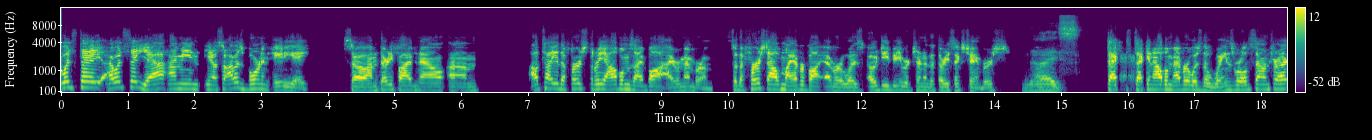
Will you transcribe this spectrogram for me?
would say I would say yeah. I mean, you know, so I was born in 88. So I'm 35 now. Um I'll tell you the first 3 albums I bought, I remember them. So the first album I ever bought ever was ODB Return of the 36 Chambers. nice Sec- second album ever was the Wayne's World soundtrack.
